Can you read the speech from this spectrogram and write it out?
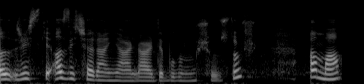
riski az içeren yerlerde bulunmuşuzdur. Ama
